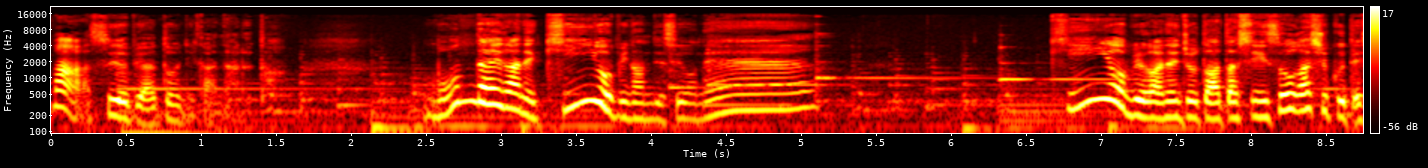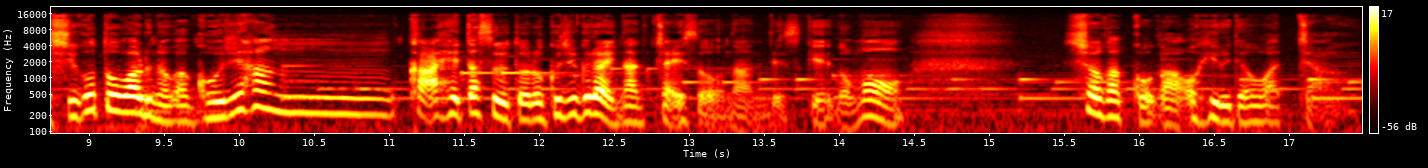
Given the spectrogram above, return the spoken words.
まあ水曜日はどうにかなると。問題がね金曜日なんですよね。金曜日がねちょっと私忙しくて仕事終わるのが5時半か下手すると6時ぐらいになっちゃいそうなんですけれども小学校がお昼で終わっちゃう。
